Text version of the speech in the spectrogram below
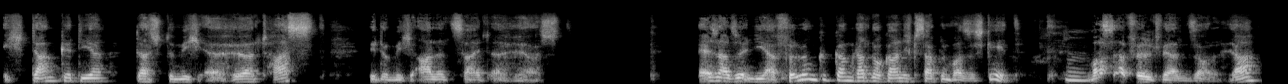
ich danke dir, dass du mich erhört hast, wie du mich alle Zeit erhörst. Er ist also in die Erfüllung gegangen, hat noch gar nicht gesagt, um was es geht, mhm. was erfüllt werden soll, ja.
